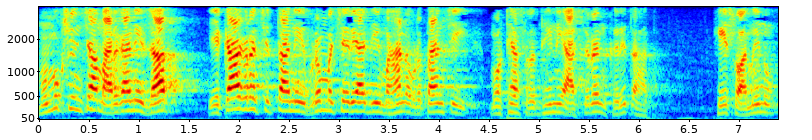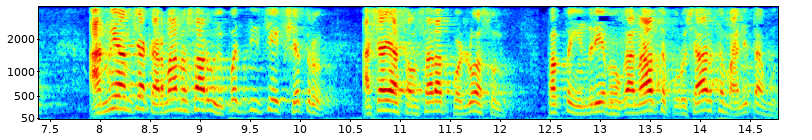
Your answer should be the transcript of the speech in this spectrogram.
मुमुक्षूंच्या मार्गाने जात एकाग्र चित्ताने ब्रह्मचर्यादी महान व्रतांचे मोठ्या श्रद्धेने आचरण करीत आहात. हे स्वामीनो आम्ही आमच्या कर्मानुसार विपत्तीचे क्षेत्र अशा या संसारात पडलो असून फक्त इंद्रिय भोगानाच पुरुषार्थ मानित आहोत.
